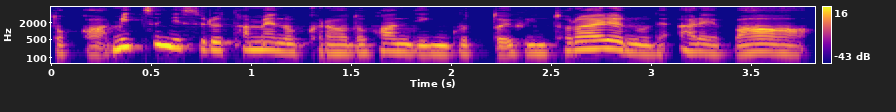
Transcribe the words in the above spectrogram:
とか、密にするためのクラウドファンディングというふうに捉えれるのであれば、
